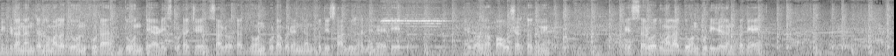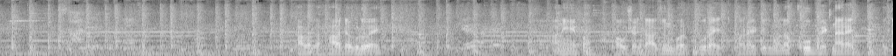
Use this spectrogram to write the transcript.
इकडं नंतर तुम्हाला दोन फुटा दोन ते अडीच फुटाचे चालू होतात दोन फुटापर्यंत गणपती चालू झालेले आहेत हे. हे बघा पाहू शकता तुम्ही. हे सर्व तुम्हाला दोन फुटीचे गणपती आहे. हा बघा हा दगडू आहे. आणि हे पण पाहू शकता अजून भरपूर आहेत. व्हरायटी तुम्हाला खूप भेटणार आहेत. फक्त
